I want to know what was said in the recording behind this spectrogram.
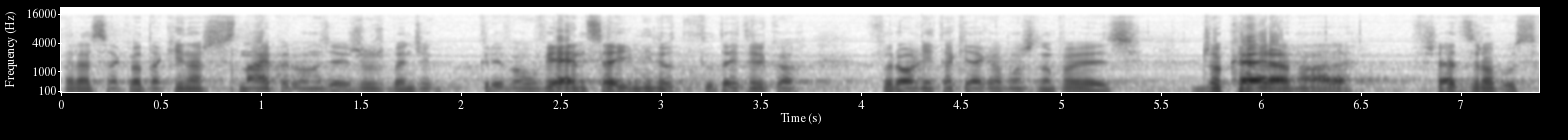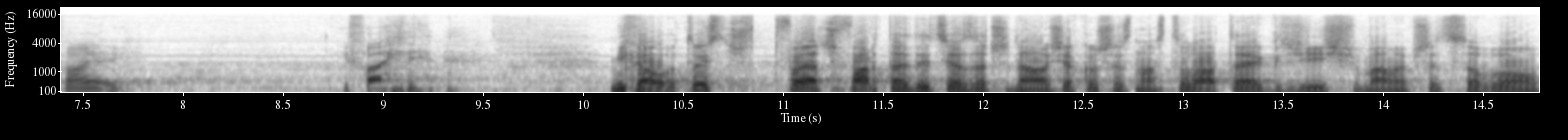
teraz jako taki nasz snajper, mam nadzieję, że już będzie grywał więcej minut tutaj tylko w roli takiego, można powiedzieć, jokera, no ale wszedł, zrobił swoje i, i fajnie. Michał, to jest twoja czwarta edycja, zaczynałeś jako 16-latek, dziś mamy przed sobą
